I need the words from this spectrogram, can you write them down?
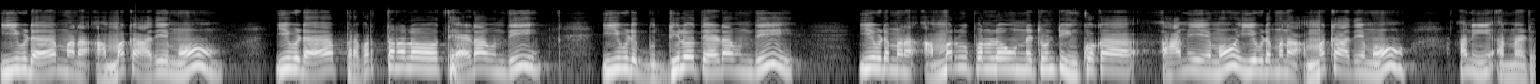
ఈవిడ మన అమ్మ కాదేమో. ఈవిడ ప్రవర్తనలో తేడా ఉంది. ఈవిడ బుద్ధిలో తేడా ఉంది. ఈవిడ మన అమ్మ రూపంలో ఉన్నటువంటి ఇంకొక ఆమె ఏమో ఈవిడ మన అమ్మ కాదేమో అని అన్నాడు.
